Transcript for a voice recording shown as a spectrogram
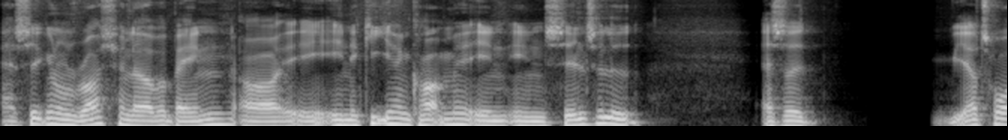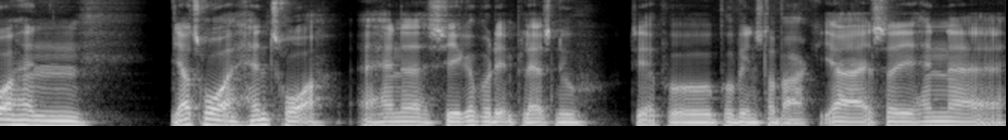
han sikkert nogle rush, han lavede på banen, og energi, han kom med, en, en selvtillid. Altså, jeg tror, han, jeg tror, at han tror, at han er sikker på den plads nu, der på, på venstre bak. Jeg, altså, han er,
